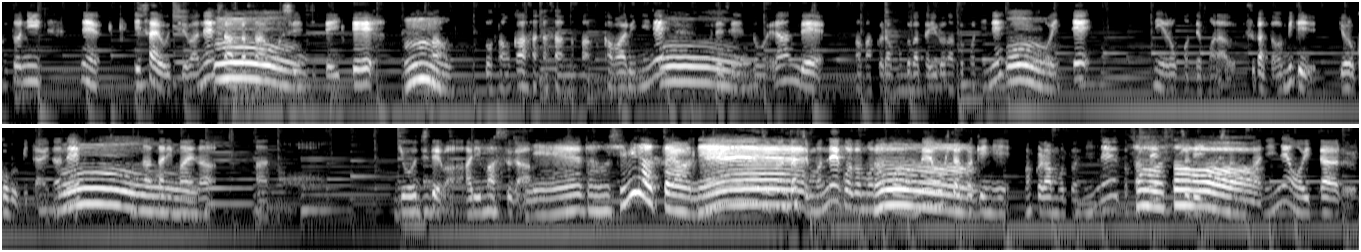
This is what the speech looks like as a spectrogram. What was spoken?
本当にね、小さいうちはね、うんサンタさんを信じていて、うん。まあお父さんお母さんがサンタさんの代わりにね、うんプレゼントを選んで、まあ、枕元だったりいろんなところにね、うん置いて、ね、喜んでもらう姿を見て喜ぶみたいなね、うん。そんな当たり前な、あの行事ではありますが、ねえ楽しみだったよね。ね。自分たちもね子供の頃ね、うん。起きた時に枕元にねとかねそうそう。ツリーの下とかにね置いてある、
